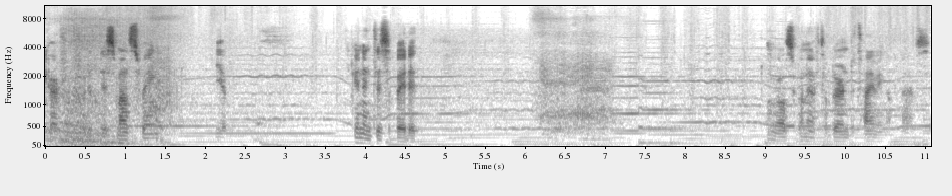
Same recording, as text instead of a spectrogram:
Careful for the dismount swing. Yep. You can anticipate it. I'm also gonna have to learn the timing of that.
